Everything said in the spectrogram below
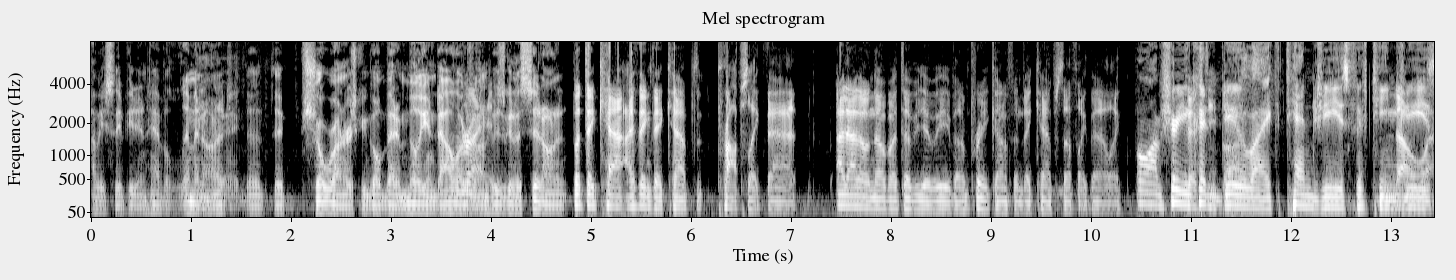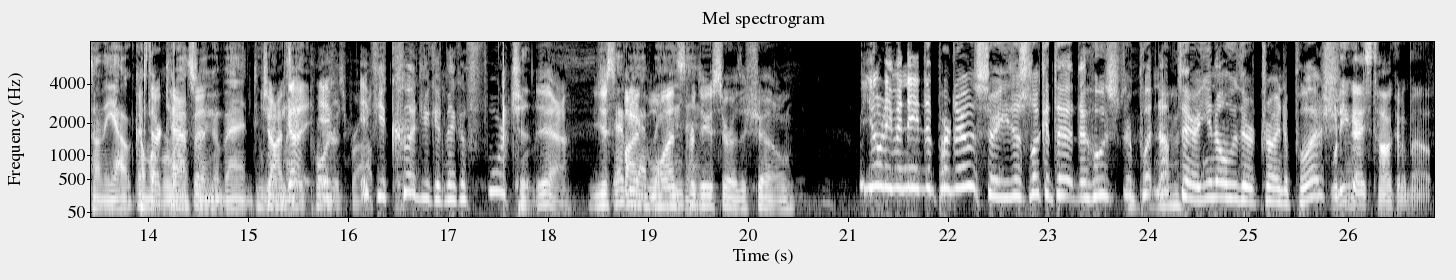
obviously, if you didn't have a limit on it, the, the showrunners could go bet a million dollars on who's going to sit on it. But they cap. I think they capped props like that. And I don't know about WWE, but I'm pretty confident they cap stuff like that. Like, Oh, I'm sure you couldn't do like 10 G's, 15 No G's way. on the outcome of a wrestling event. to John win Porter's if, if you could, you could make a fortune. yeah, you just That'd find one producer of the show. You don't even need the producer. You just look at the, the who's they're putting up mm-hmm. there. You know who they're trying to push. What are you guys talking about?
